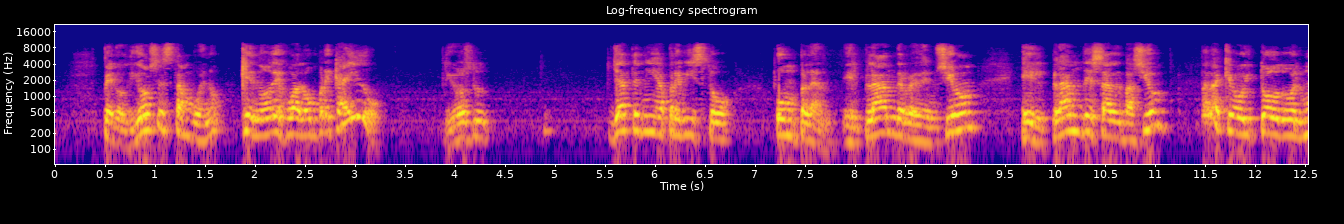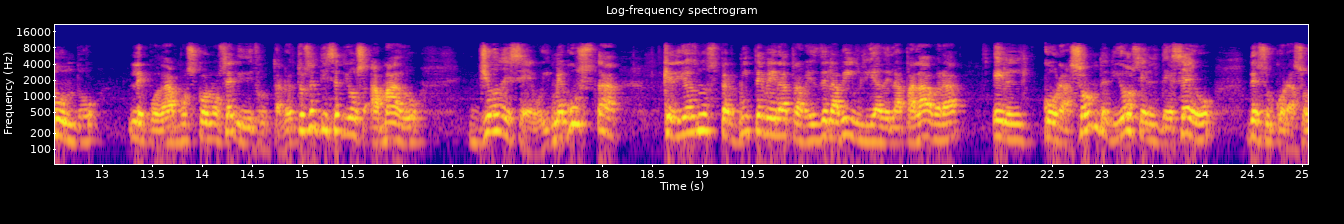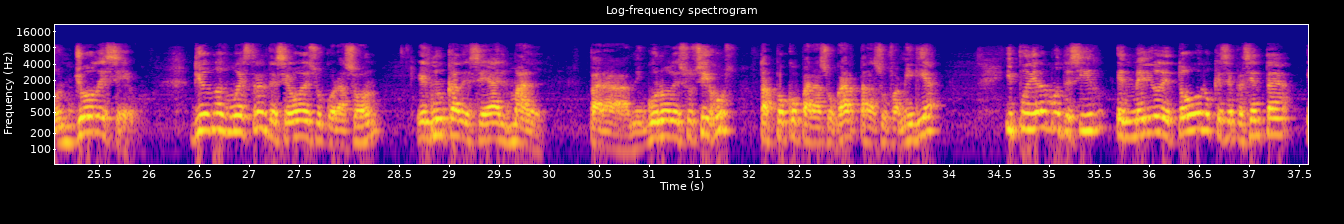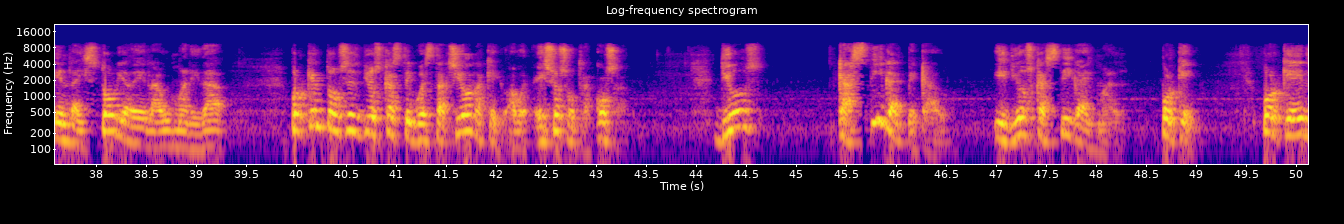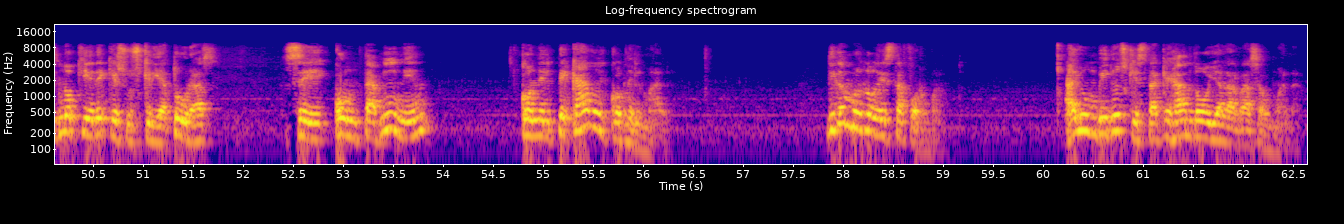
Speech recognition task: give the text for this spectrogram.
Pero Dios es tan bueno que no dejó al hombre caído. Dios ya tenía previsto un plan, el plan de redención, el plan de salvación, para que hoy todo el mundo le podamos conocer y disfrutar. Entonces dice Dios, amado, yo deseo, y me gusta que Dios nos permite ver a través de la Biblia, de la palabra, el corazón de Dios, el deseo de su corazón. Yo deseo. Dios nos muestra el deseo de su corazón. Él nunca desea el mal para ninguno de sus hijos, tampoco para su hogar, para su familia. Y pudiéramos decir, en medio de todo lo que se presenta en la historia de la humanidad, ¿por qué entonces Dios castigó esta acción, aquello? Ah, eso es otra cosa. Dios castiga el pecado y Dios castiga el mal. ¿Por qué? Porque Él no quiere que sus criaturas se contaminen con el pecado y con el mal. Digámoslo de esta forma. Hay un virus que está quejando hoy a la raza humana.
